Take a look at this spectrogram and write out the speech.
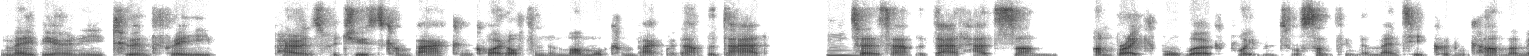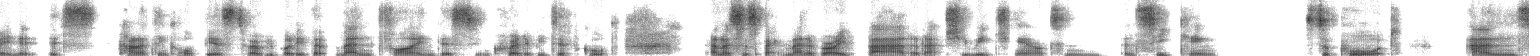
maybe only two and three parents would choose to come back, and quite often the mom will come back without the dad. Mm. Turns out the dad had some unbreakable work appointment or something that meant he couldn't come. I mean, it, it's kind of think obvious to everybody that men find this incredibly difficult. And I suspect men are very bad at actually reaching out and, and seeking support. And,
